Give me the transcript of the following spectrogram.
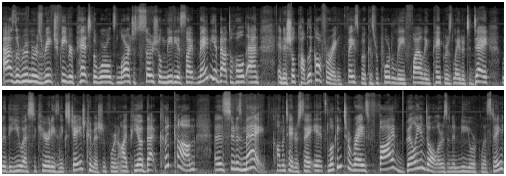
As the rumors reach fever pitch, the world's largest social media site may be about to hold an initial public offering. Facebook is reportedly filing papers later today with the U.S. Securities and Exchange Commission for an IPO that could come as soon as May. Commentators say it's looking to raise $5 billion dollars in a New York listing.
